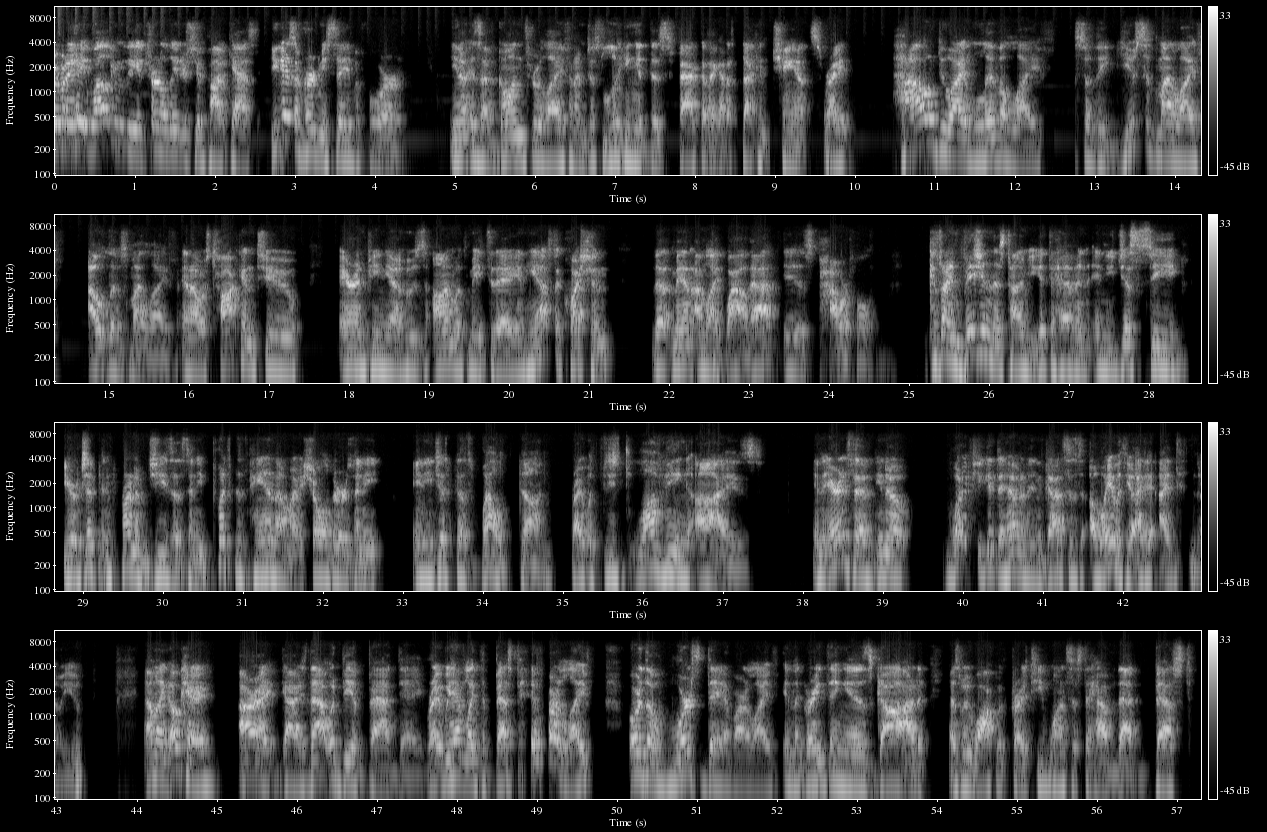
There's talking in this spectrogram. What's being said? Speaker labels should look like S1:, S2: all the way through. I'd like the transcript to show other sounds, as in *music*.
S1: everybody. Hey, welcome to the Eternal Leadership Podcast. You guys have heard me say before, you know, as I've gone through life and I'm just looking at this fact that I got a second chance, right? How do I live a life so the use of my life outlives my life? And I was talking to Aarron Pina, who's on with me today, and he asked a question that, man, I'm like, wow, that is powerful. Because I envision this time you get to heaven and you just see you're just in front of Jesus and he puts his hand on my shoulders and he and he just says, Well done, right? With these loving eyes. And Aarron said, you know, what if you get to heaven and God says, Away with you. I, did, I didn't know you. I'm like, okay, all right, guys, that would be a bad day, right? We have like the best *laughs* day of our life or the worst day of our life. And the great thing is, God, as we walk with Christ, He wants us to have that best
